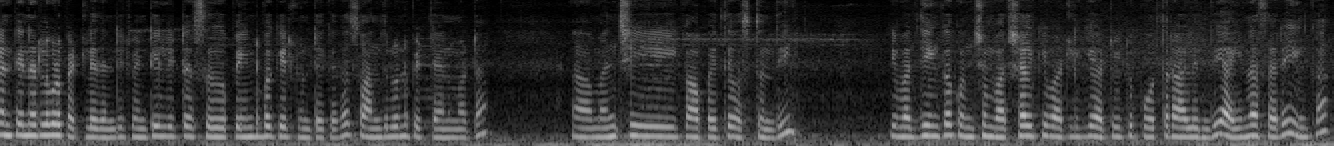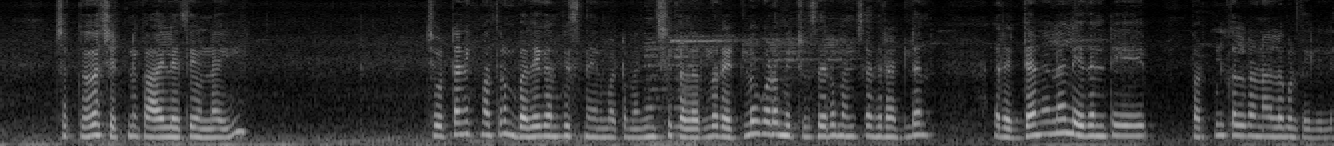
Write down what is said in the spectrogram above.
కంటైనర్లో కూడా పెట్టలేదండి. ట్వంటీ లీటర్స్ పెయింట్ బకెట్లు ఉంటాయి కదా సో అందులోనే పెట్టాను అనమాట మంచి కాపు అయితే వస్తుంది. ఈ మధ్య ఇంకా కొంచెం వర్షాలకి వాటికి అటు ఇటు పూత రాలింది. అయినా సరే ఇంకా చక్కగా చెట్టుని కాయలు అయితే ఉన్నాయి. చూడటానికి మాత్రం భలే కనిపిస్తున్నాయి అనమాట మంచి కలర్లో. రెడ్లో కూడా మీరు చూసారో? మంచి అది రెడ్ రెడ్ అనాలా లేదంటే పర్పుల్ కలర్ అనాలో కూడా తెలియదు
